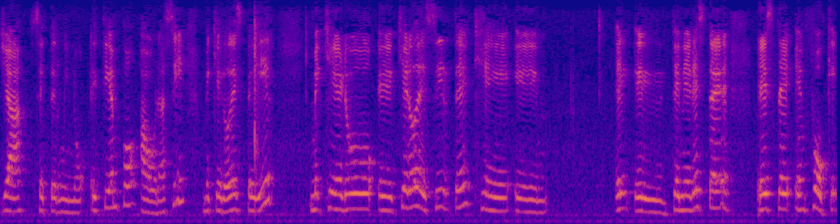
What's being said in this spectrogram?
ya se terminó el tiempo, ahora sí, me quiero despedir, me quiero, eh, quiero decirte que eh, el, tener este, este enfoque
